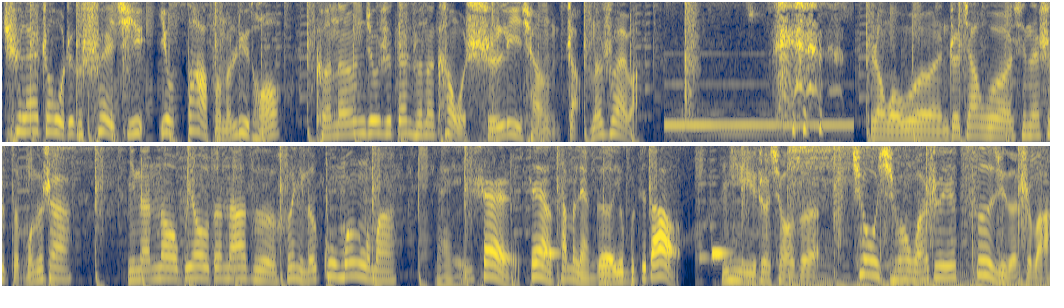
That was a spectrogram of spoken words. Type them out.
却来找我这个帅气又大方的绿头，可能就是单纯的看我实力强，长得帅吧。让我问问这家伙现在是怎么个事儿？你难道不要蛋搭子和你的顾梦了吗？没事儿，这样他们两个又不知道。你这小子就喜欢玩这些刺激的是吧？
